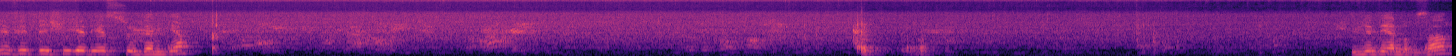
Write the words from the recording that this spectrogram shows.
غادي نزيد ليه شوية ديال السودانيه شوية ديال البزار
